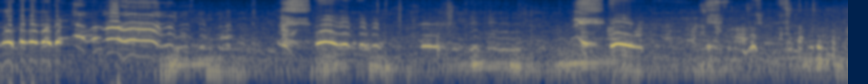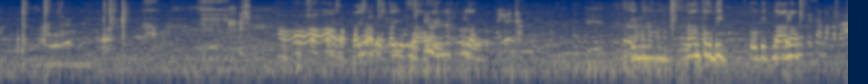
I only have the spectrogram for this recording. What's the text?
Huwag ka na maganda. Bagsak, Tayo po, tayo na. Okay na po yan. Ayun na. Lagyan mo ng ano. Ng tubig. Tubig na ano. May kasama ka ba?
